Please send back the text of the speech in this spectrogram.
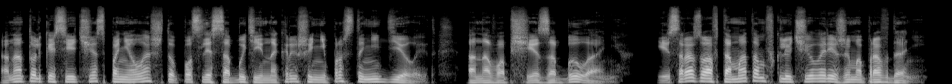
Она только сейчас поняла, что после событий на крыше не просто не делает, она вообще забыла о них. И сразу автоматом включила режим оправданий.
